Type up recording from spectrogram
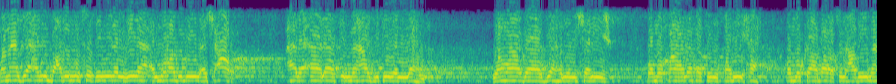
وما جاء من بعض النصوص من الغنى المراد به الأشعار على الات المعازف واللهو. وهذا جهل شنيع ومخالفة صريحة ومكابرة عظيمة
